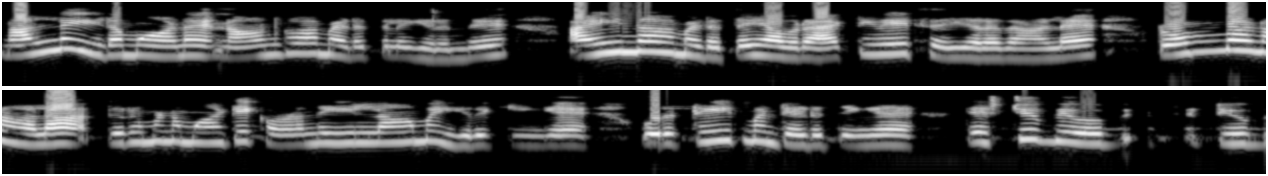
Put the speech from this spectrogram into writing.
நல்ல இடமான நான்காம் இடத்துல இருந்து ஐந்தாம் இடத்தை அவர் ஆக்டிவேட் செய்யறதால ரொம்ப நாளா திருமணமாகி குழந்தை இல்லாம இருக்கீங்க. ஒரு ட்ரீட்மெண்ட் எடுத்தீங்க. டெஸ்ட் டியூப் டியூப்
